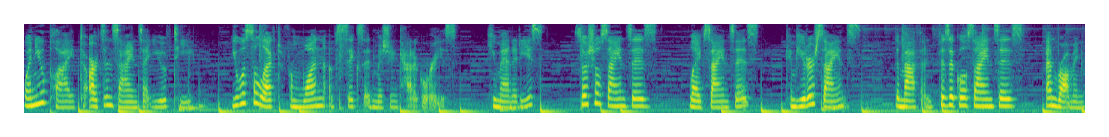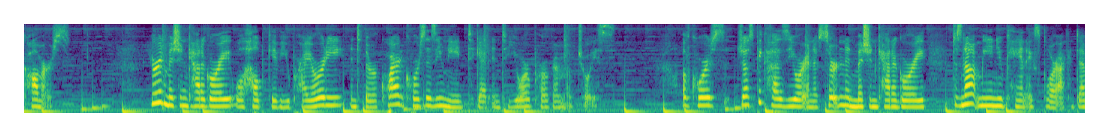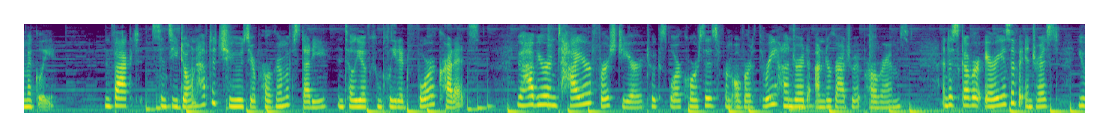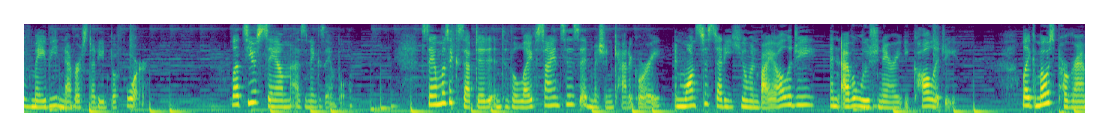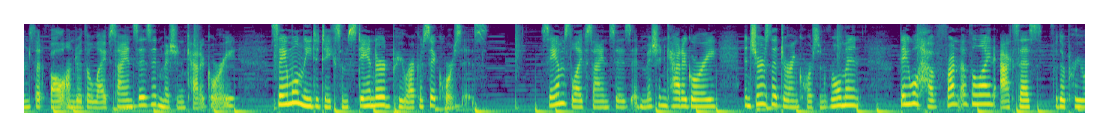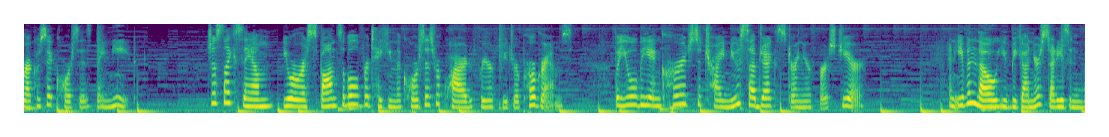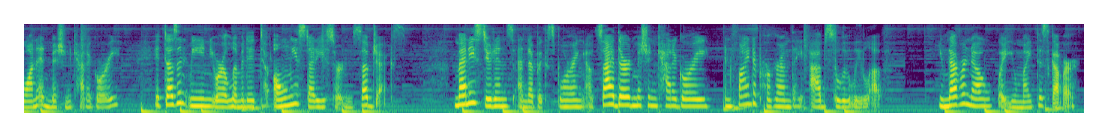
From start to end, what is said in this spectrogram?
When you apply to Arts and Science at U of T, you will select from one of six admission categories Humanities, Social Sciences, Life Sciences, Computer Science, the Math and Physical Sciences, and Rotman Commerce. Your admission category will help give you priority into the required courses you need to get into your program of choice. Of course, just because you are in a certain admission category does not mean you can't explore academically. In fact, since you don't have to choose your program of study until you have completed four credits, you have your entire first year to explore courses from over 300 undergraduate programs and discover areas of interest you've maybe never studied before. Let's use Sam as an example. Sam was accepted into the Life Sciences admission category and wants to study human biology and evolutionary ecology. Like most programs that fall under the Life Sciences admission category, Sam will need to take some standard prerequisite courses. Sam's Life Sciences admission category ensures that during course enrollment, they will have front of the line access for the prerequisite courses they need. Just like Sam, you are responsible for taking the courses required for your future programs, but you will be encouraged to try new subjects during your first year. And even though you've begun your studies in one admission category, it doesn't mean you are limited to only study certain subjects. Many students end up exploring outside their admission category and find a program they absolutely love. You never know what you might discover.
